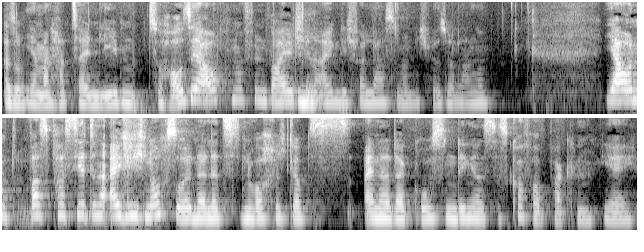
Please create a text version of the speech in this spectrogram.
Also. Ja, man hat sein Leben zu Hause ja auch nur für ein Weilchen ja. eigentlich verlassen und nicht für so lange. Ja, und was passiert denn eigentlich noch so in der letzten Woche? Ich glaube, das ist einer der großen Dinge, ist das Kofferpacken. Yay.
